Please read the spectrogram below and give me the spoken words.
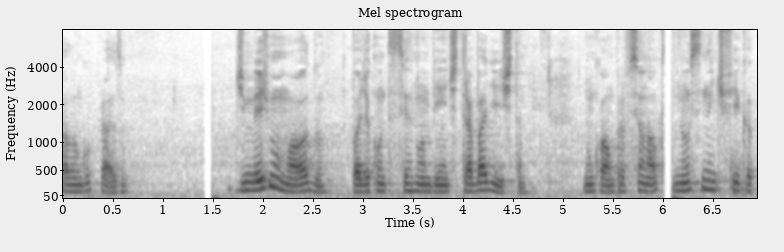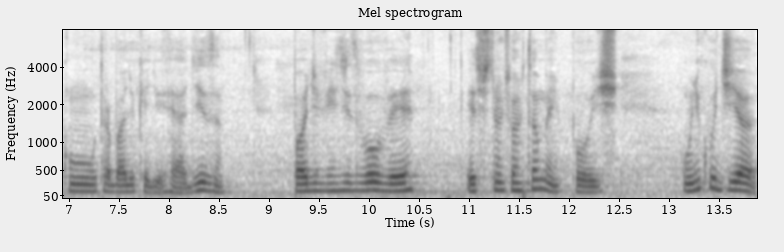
a longo prazo. De mesmo modo, pode acontecer no ambiente trabalhista, no qual um profissional que não se identifica com o trabalho que ele realiza pode vir desenvolver esses transtornos também, pois o único dia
